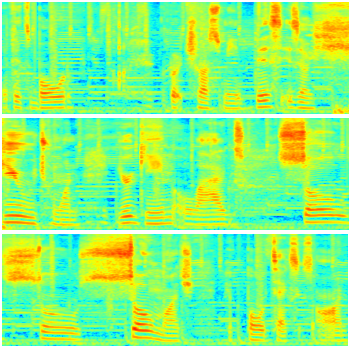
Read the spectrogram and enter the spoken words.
if it's bold but trust me this is a huge one. Your game lags so so so much bold text is on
